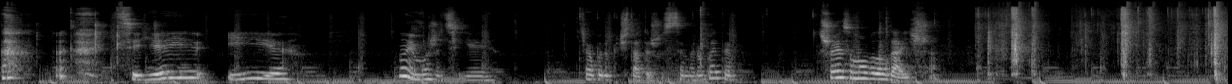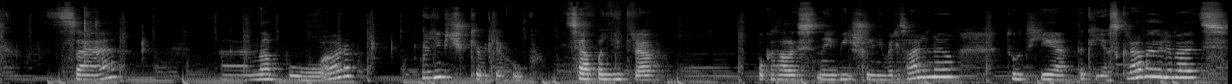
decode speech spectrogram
цієї і. Ну і може цієї. Треба буде почитати, що з цими робити. Що я замовила далі? Це е, набор олівчиків для губ. Ця палітра показалась найбільш універсальною. Тут є такий яскравий олівець,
